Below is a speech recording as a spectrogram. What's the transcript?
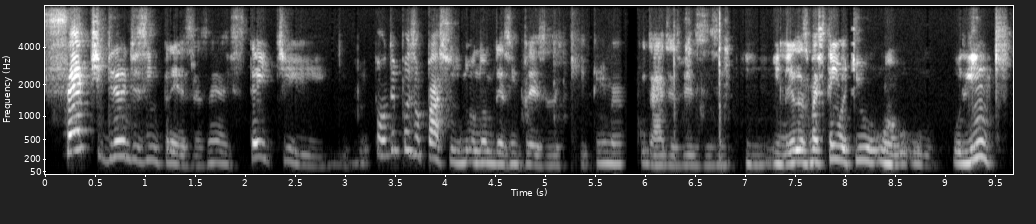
sete grandes empresas, né? State. Bom, depois eu passo o nome das empresas aqui, tem dificuldade às vezes em, em lê-las, mas tenho aqui o, o, o, link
